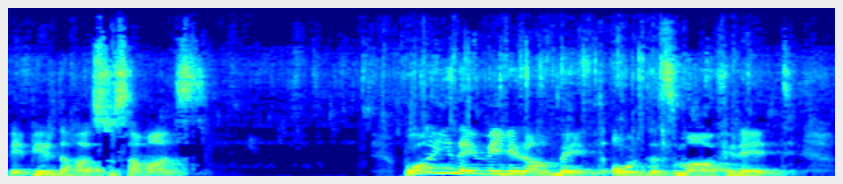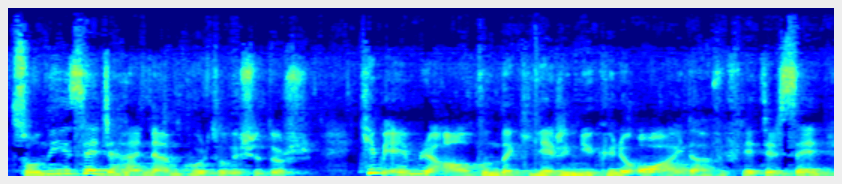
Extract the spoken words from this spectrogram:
ve bir daha susamaz.'' Bu ayın evveli rahmet, ortası mağfiret, sonu ise cehennem kurtuluşudur. Kim emri altındakilerin yükünü o ayda hafifletirse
